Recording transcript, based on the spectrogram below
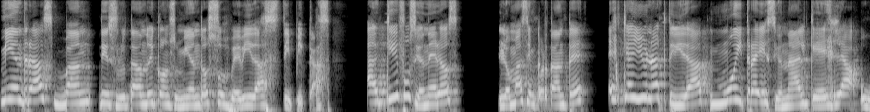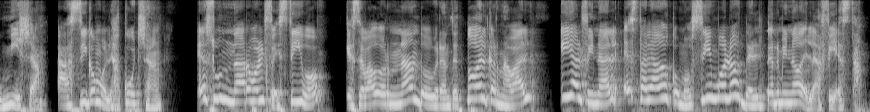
mientras van disfrutando y consumiendo sus bebidas típicas. Aquí, fusioneros, lo más importante es que hay una actividad muy tradicional que es la humilla, así como lo escuchan. Es un árbol festivo que se va adornando durante todo el carnaval y al final es talado como símbolo del término de la fiesta.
